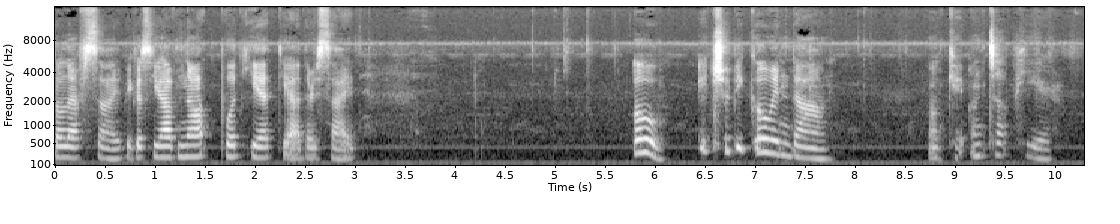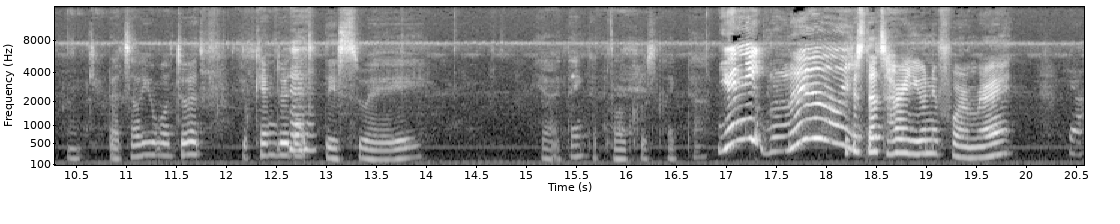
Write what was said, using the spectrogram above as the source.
the left side because you have not put yet the other side oh it should be going down okay on top here okay that's how you will do it you can do that this way yeah i think that one goes like that You need glue. because that's her uniform, right? Yeah.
